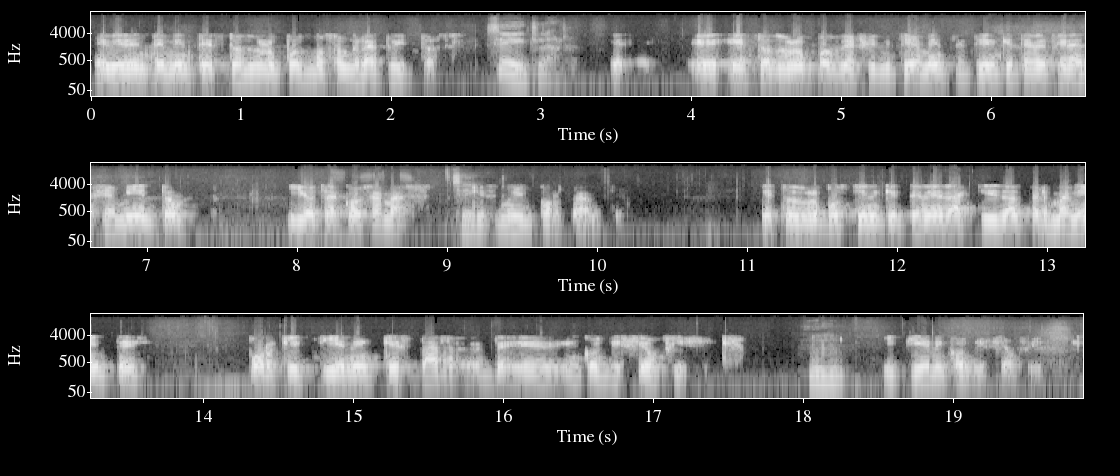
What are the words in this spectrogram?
evidentemente estos grupos no son gratuitos. Sí, claro. Eh, estos grupos definitivamente tienen que tener financiamiento y otra cosa más, que es muy importante. Estos grupos tienen que tener actividad permanente porque tienen que estar en condición física. Y tienen condición física.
